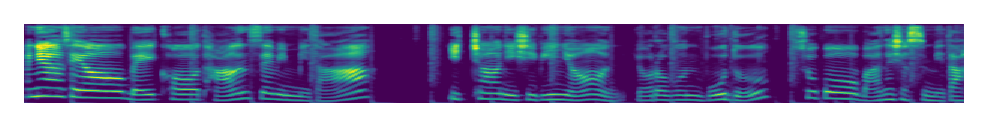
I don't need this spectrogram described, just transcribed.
안녕하세요. 메이커 다은쌤입니다. 2022년 여러분 모두 수고 많으셨습니다.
